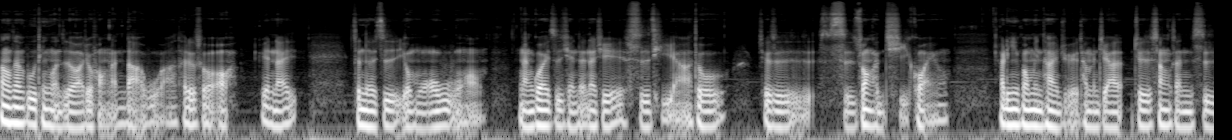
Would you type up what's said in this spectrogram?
上山夫听完之后啊，就恍然大悟啊，他就说哦，原来真的是有魔物哦，难怪之前的那些尸体啊都。就是死状很奇怪哦，那另一方面他也觉得他们家就是上山氏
